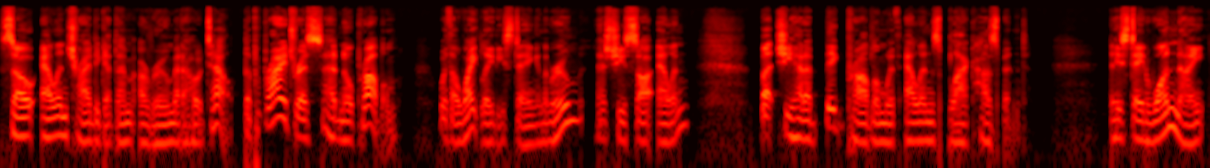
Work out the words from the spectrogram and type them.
So Ellen tried to get them a room at a hotel. The proprietress had no problem with a white lady staying in the room as she saw Ellen, but she had a big problem with Ellen's black husband. They stayed one night,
